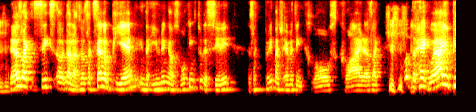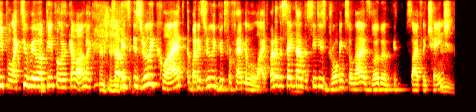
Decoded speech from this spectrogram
Mm-hmm. And it was like six, oh, no, no, it was like 7 p.m. in the evening. I was walking to the city it's like pretty much everything closed, quiet. I was like, what the heck? Where are you people? Like two million people. Come on. Like, so it's, it's really quiet, but it's really good for family life. But at the same time, the city is growing. So now it's a little bit slightly changed. Mm,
